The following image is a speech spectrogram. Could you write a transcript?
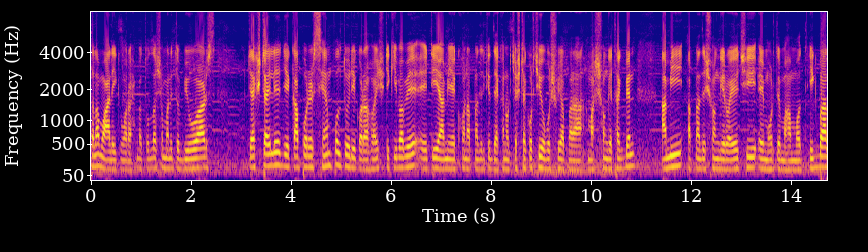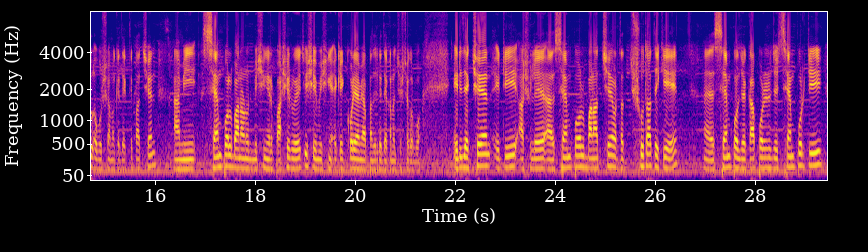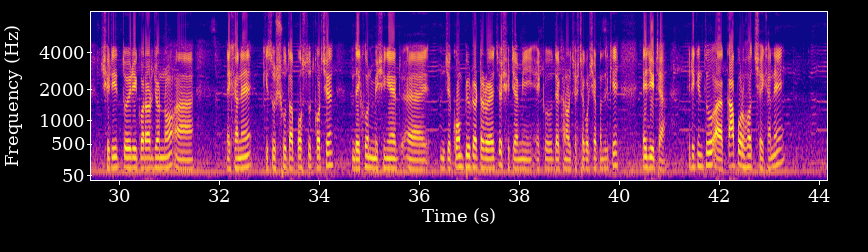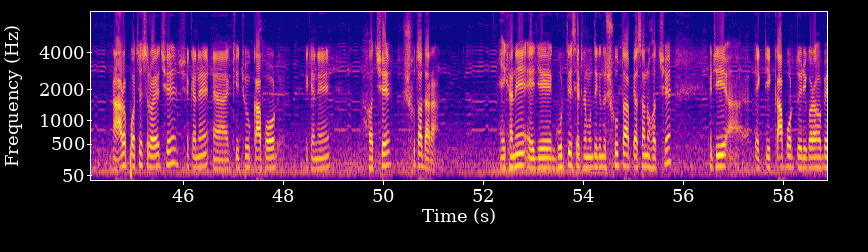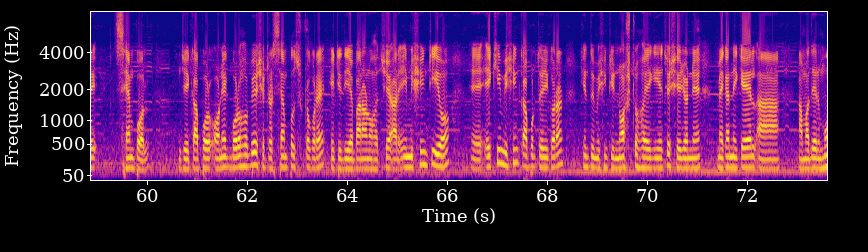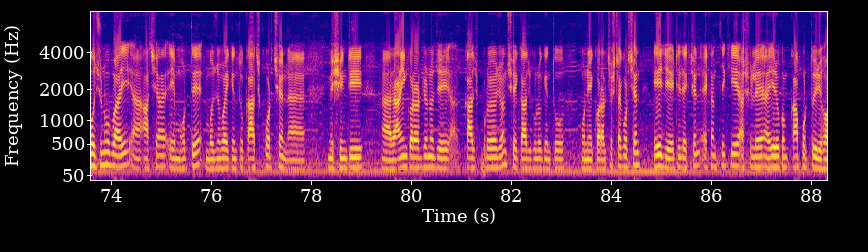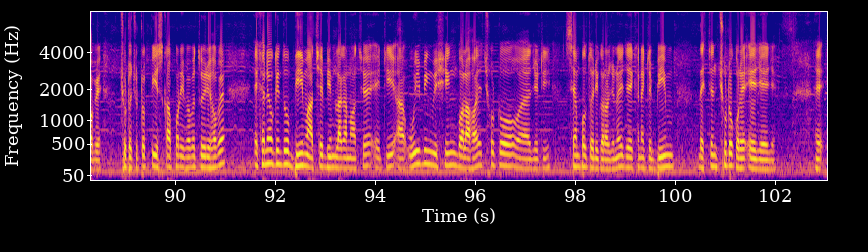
আসসালামু আলাইকুম রহমতুল্লাহ সম্মানিত ভিউয়ার্স, টেক্সটাইলে যে কাপড়ের স্যাম্পল তৈরি করা হয়, সেটি কীভাবে, এটি আমি এখন আপনাদেরকে দেখানোর চেষ্টা করছি। অবশ্যই আপনারা আমার সঙ্গে থাকবেন। আমি আপনাদের সঙ্গে রয়েছি এই মুহূর্তে মোহাম্মদ ইকবাল। অবশ্যই আমাকে দেখতে পাচ্ছেন। আমি স্যাম্পল বানানোর মেশিনের পাশে রয়েছি। সেই মেশিন এক এক করে আমি আপনাদেরকে দেখানোর চেষ্টা করব। এটি দেখছেন, এটি আসলে স্যাম্পল বানাচ্ছে, অর্থাৎ সুতা থেকে স্যাম্পল যে কাপড়ের যে স্যাম্পলটি সেটি তৈরি করার জন্য এখানে কিছু সুতা প্রস্তুত করছে। দেখুন মেশিনের যে কম্পিউটারটা রয়েছে, সেটি আমি একটু দেখানোর চেষ্টা করছি আপনাদেরকে। এই যে এটা কিন্তু কাপড় হচ্ছে এখানে। আরও প্রসেস রয়েছে, সেখানে কিছু কাপড় এখানে হচ্ছে সুতা দ্বারা। এখানে এই যে ঘুরতে সেটার মধ্যে কিন্তু সুতা পেঁচানো হচ্ছে। এটি একটি কাপড় তৈরি করা হবে স্যাম্পল। যে কাপড় অনেক বড় হবে, সেটার স্যাম্পল ছোটো করে এটি দিয়ে বানানো হচ্ছে। আর এই মেশিনটিও একই মেশিন কাপড় তৈরি করার, কিন্তু মেশিনটি নষ্ট হয়ে গিয়েছে। সেই জন্যে মেকানিক্যাল আমাদের মজনু ভাই আছে এই মুহূর্তে। মজনু ভাই কিন্তু কাজ করছেন মেশিনটি রানিং করার জন্য যে কাজ প্রয়োজন, সেই কাজগুলো কিন্তু উনি করার চেষ্টা করছেন। এই যে এটি দেখছেন, এখান থেকে আসলে এরকম কাপড় তৈরি হবে। ছোট ছোট পিস কাপড় এইভাবে তৈরি হবে। এখানেও কিন্তু ভীম আছে, ভীম লাগানো আছে। এটি উইভিং মেশিন বলা হয়। ছোট যেটি স্যাম্পল তৈরি করার জন্য। এই যে এখানে একটা বিম দেখছেন, ছোট করে। এই যে এই যে।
